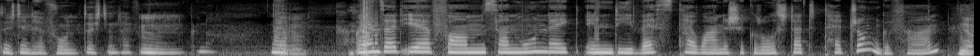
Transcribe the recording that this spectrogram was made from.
Durch den Taifun. durch den Taifun. Mhm. Genau. Ja. Und dann seid ihr vom Sun Moon Lake in die west-taiwanische Großstadt Taichung gefahren. Ja.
